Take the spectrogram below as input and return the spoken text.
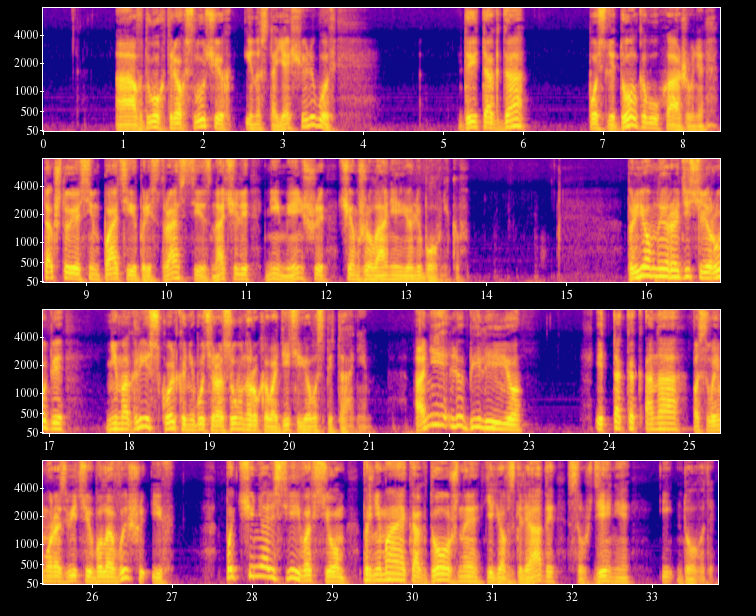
а в двух-трех случаях и настоящую любовь. Да и тогда, после долгого ухаживания, так что ее симпатии и пристрастия значили не меньше, чем желания ее любовников. Приемные родители Руби не могли сколько-нибудь разумно руководить ее воспитанием. Они любили ее, и так как она по своему развитию была выше их, подчинялись ей во всем, принимая как должное ее взгляды, суждения и доводы.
